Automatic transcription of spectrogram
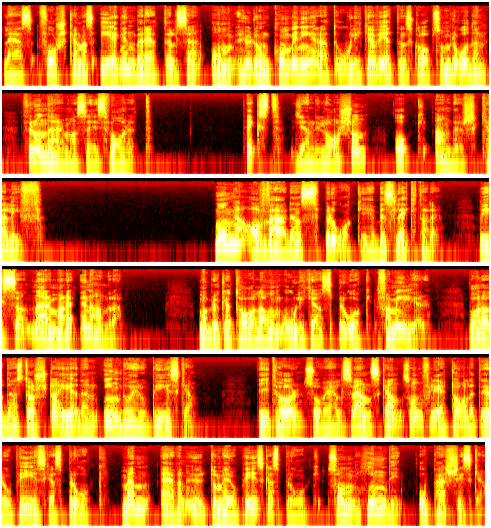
Läs forskarnas egen berättelse om hur de kombinerat olika vetenskapsområden för att närma sig svaret. Text Jenny Larsson och Anders Kaliff. Många av världens språk är besläktade, vissa närmare än andra. Man brukar tala om olika språkfamiljer, varav den största är den indoeuropeiska. Dit hör såväl svenskan som flertalet europeiska språk, men även utomeuropeiska språk som hindi och persiska.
